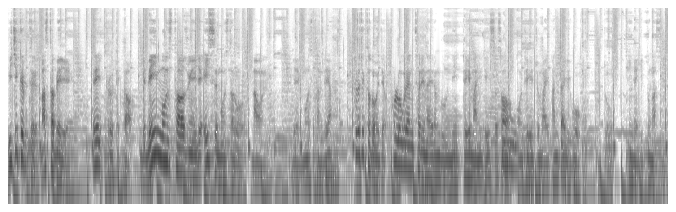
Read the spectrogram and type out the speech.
위치크래프트 마스터베이의 레이 프로텍터 이제 메인 몬스터 중에 이제 에이스 몬스터로 나온 이제 몬스터인데요. 프로텍터도 이제 홀로그램 처리나 이런 부분이 되게 많이 돼 있어서 오. 어, 되게 좀 많이 반짝이고 또 굉장히 이쁜 것 같습니다.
